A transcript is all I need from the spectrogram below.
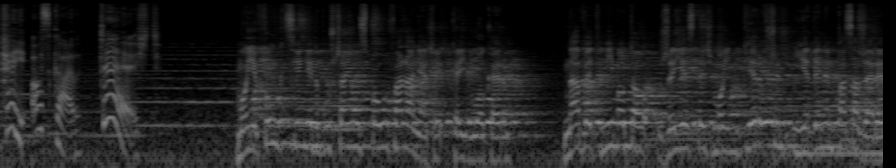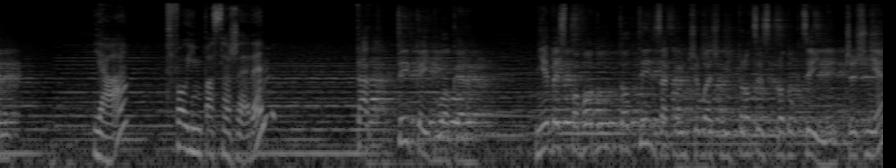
Hej, Oskar, cześć! Moje funkcje nie dopuszczają spoufalania cię, Kate Walker. Nawet mimo to, że jesteś moim pierwszym i jedynym pasażerem. Ja? Twoim pasażerem? Tak, ty, Kate Walker. Nie bez powodu to ty zakończyłaś mój proces produkcyjny, czyż nie?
